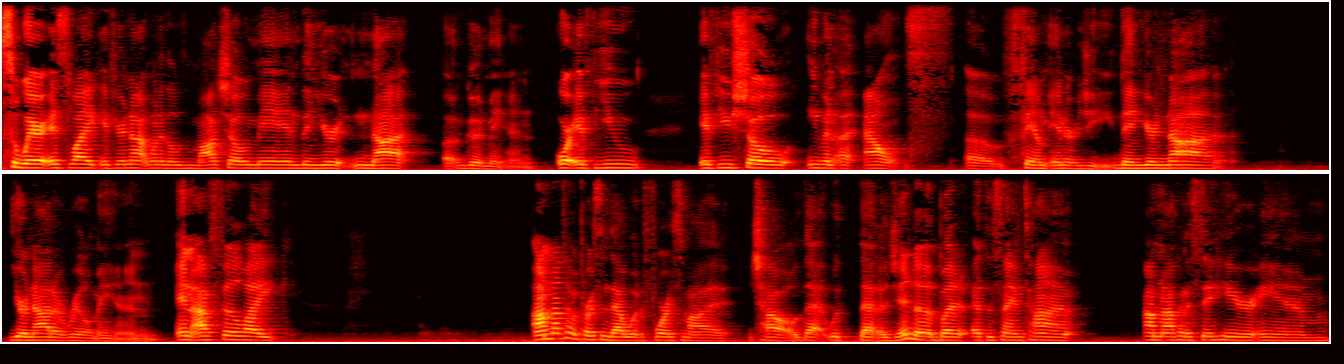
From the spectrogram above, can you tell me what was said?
to where it's like if you're not one of those macho men then you're not a good man. Or if you if you show even an ounce of fem energy then you're not you're not a real man. And i feel like i'm not the type of person that would force my child that with that agenda but at the same time i'm not going to sit here and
